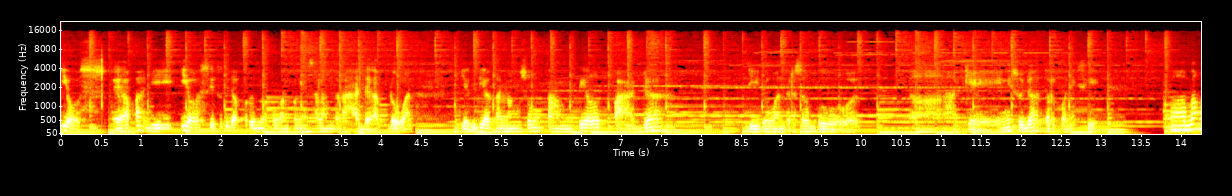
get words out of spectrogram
iOS. Eh apa? Di iOS itu tidak perlu melakukan penginstalan terhadap Dowan jadi dia akan langsung tampil pada di Dowan tersebut. Nah, oke. Okay. ini sudah terkoneksi oh, bang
